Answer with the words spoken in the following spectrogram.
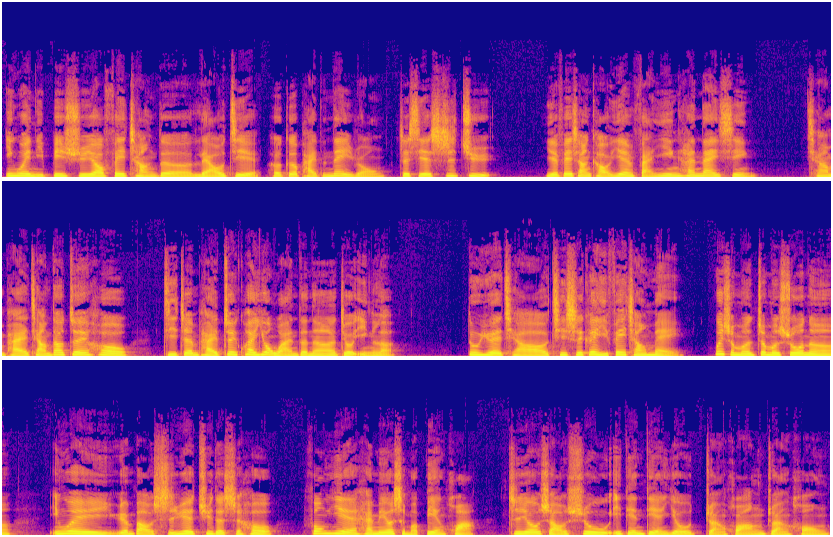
因为你必须要非常的了解和歌牌的内容，这些诗句也非常考验反应和耐性。抢牌抢到最后，几阵牌最快用完的呢，就赢了。渡月桥其实可以非常美，为什么这么说呢？因为元宝十月去的时候，枫叶还没有什么变化，只有少数一点点由转黄转红。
